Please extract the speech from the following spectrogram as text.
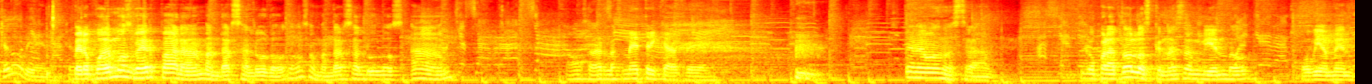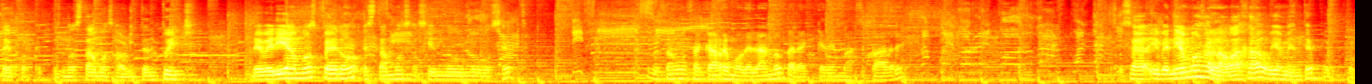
quedó bien. quedó Pero podemos ver para mandar saludos. Vamos a mandar saludos a. Vamos a ver las métricas de. Tenemos nuestra. Digo, para todos los que no están viendo, obviamente, porque pues no estamos ahorita en Twitch. Deberíamos, pero estamos haciendo un nuevo set. Lo estamos acá remodelando para que quede más padre. O sea, y veníamos a la baja, obviamente, por, por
